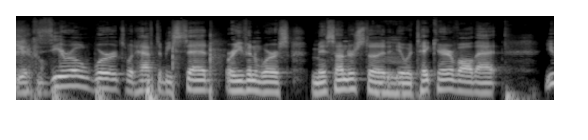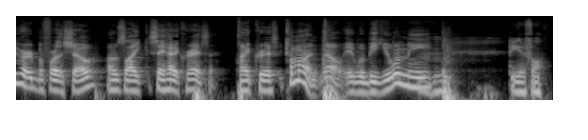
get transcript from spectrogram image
Beautiful. Zero words would have to be said, or even worse, misunderstood. Mm. It would take care of all that. You heard before the show, I was like, say hi to Chris. Hi, Chris. Come on. No, it would be you and me. Mm-hmm. beautiful.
